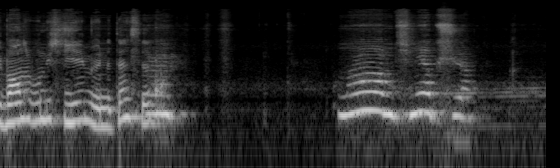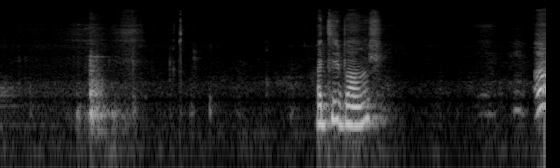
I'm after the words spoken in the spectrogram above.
Libanur bunu hiç yiyemiyor nedense. Anam dişime yapışıyor. Hadi Libanur. Ama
